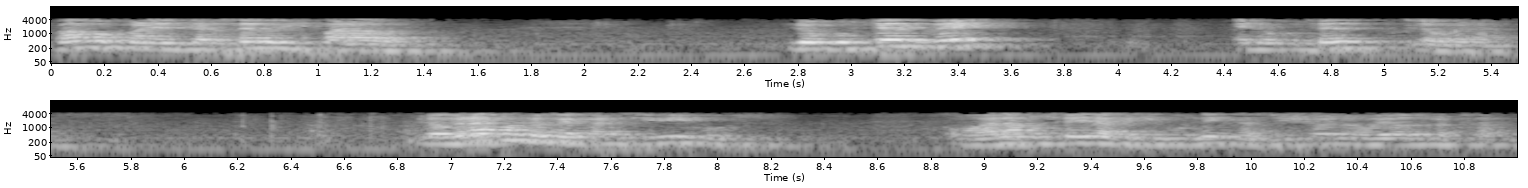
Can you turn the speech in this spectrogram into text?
Vamos con el tercer disparador. Lo que usted ve es lo que usted logra. Logramos lo que percibimos. Como hablamos hoy de la penicundina, si yo no veo otro examen.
